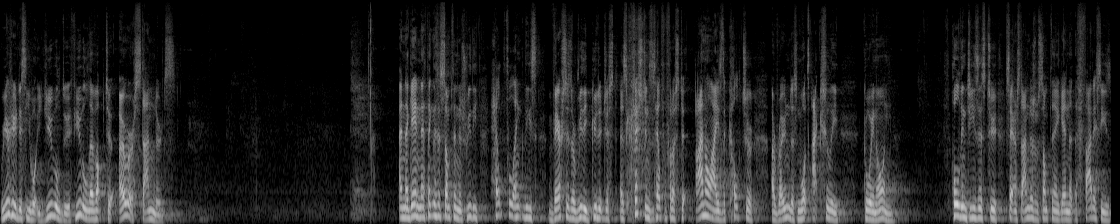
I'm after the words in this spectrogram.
We're here to see what you will do if you will live up to our standards. And again, I think this is something that's really helpful. I think these verses are really good at just, as Christians, it's helpful for us to analyze the culture around us and what's actually going on. Holding Jesus to certain standards was something, again, that the Pharisees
